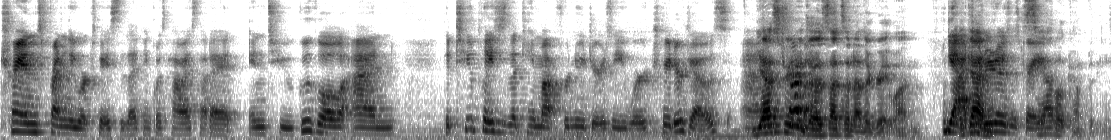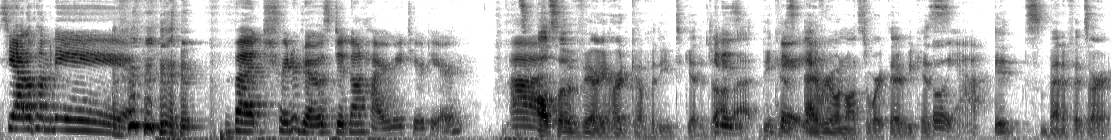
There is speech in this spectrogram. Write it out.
trans friendly workspaces, I think was how I said it, into Google. And the two places that came up for New Jersey were Trader Joe's. And yes, Trader Starbucks. Joe's. That's another great one. Yeah, Again, Trader Joe's is great. Seattle company. Seattle company. but Trader Joe's did not hire me tier tier. Uh, also a very hard company to get a job at because very- yeah. everyone wants to work there because oh yeah. its benefits aren't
